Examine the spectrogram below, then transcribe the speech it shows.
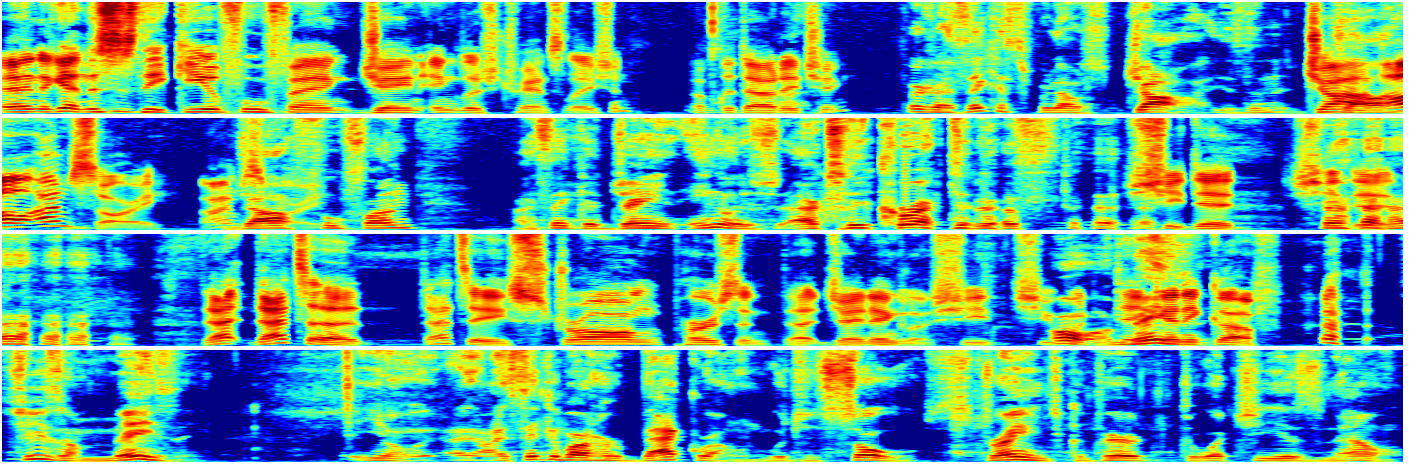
And again, this is the Gia Fu Feng Jane English translation of the Tao Te Ching. In fact, I think it's pronounced Ja, isn't it? Ja. Oh, I'm sorry. I'm Ja sorry. Fu Feng. I think uh, Jane English actually corrected us. She did. She did. that that's a that's a strong person. That Jane English. She she Oh, wouldn't take any guff. She's amazing. You know, I, I think about her background, which is so strange compared to what she is now.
